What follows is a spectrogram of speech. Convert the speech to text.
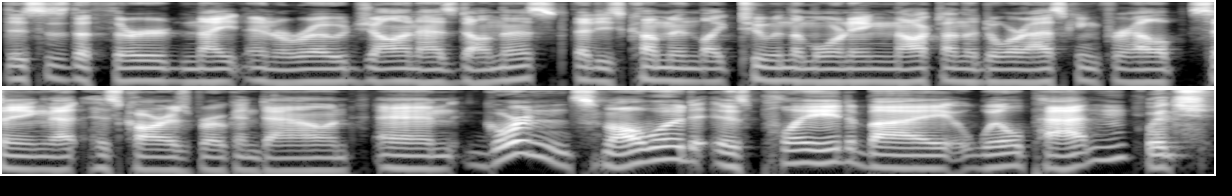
this is the third night in a row John has done this. That he's come in like two in the morning, knocked on the door asking for help, saying that his car is broken down. And Gordon Smallwood is played by Will Patton. Which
